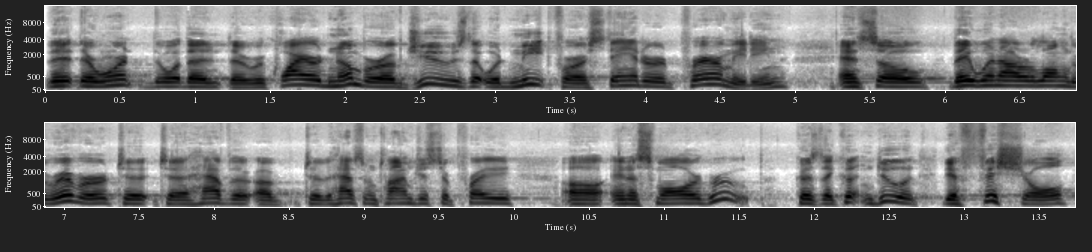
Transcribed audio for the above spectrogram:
There weren't the, the required number of Jews that would meet for a standard prayer meeting, and so they went out along the river to, to, have, a, uh, to have some time just to pray uh, in a smaller group because they couldn't do the official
